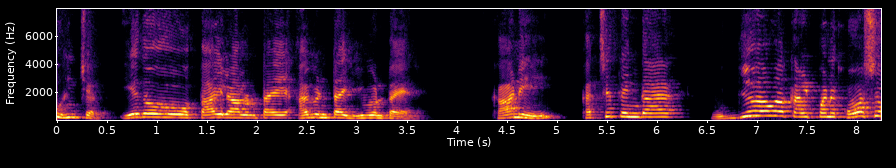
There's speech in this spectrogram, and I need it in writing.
ఊహించారు. ఏదో తాయిలాలు ఉంటాయి అవి ఉంటాయి ఇవి ఉంటాయని కానీ ఖచ్చితంగా ఉద్యోగ కల్పన కోసం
